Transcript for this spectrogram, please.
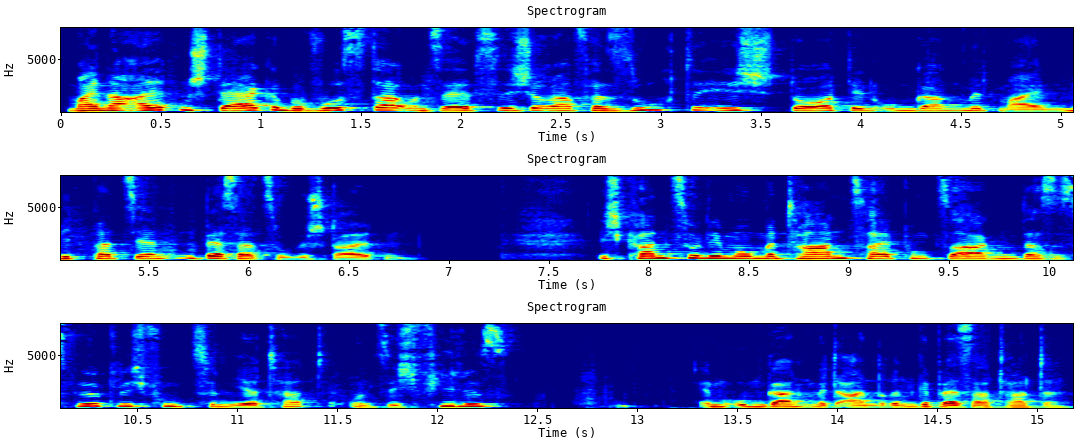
Meiner alten Stärke bewusster und selbstsicherer versuchte ich dort den Umgang mit meinen Mitpatienten besser zu gestalten. Ich kann zu dem momentanen Zeitpunkt sagen, dass es wirklich funktioniert hat und sich vieles im Umgang mit anderen gebessert hatte.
